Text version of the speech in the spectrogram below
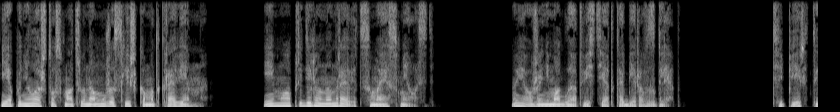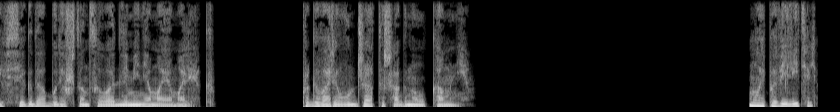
Я поняла, что смотрю на мужа слишком откровенно, и ему определенно нравится моя смелость. Но я уже не могла отвести от Кабира взгляд. «Теперь ты всегда будешь танцевать для меня, моя Малек», — проговорил Джад и шагнул ко мне. «Мой повелитель»,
